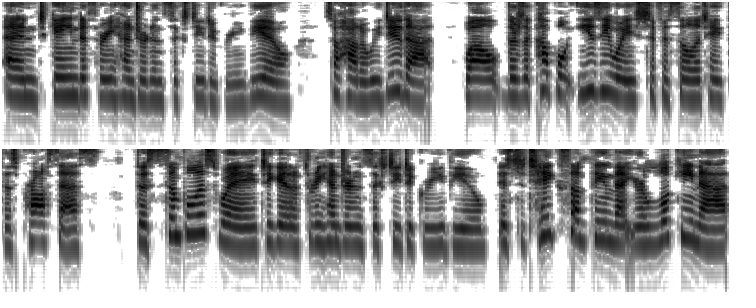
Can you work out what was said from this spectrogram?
and gained a 360 degree view. So how do we do that? Well, there's a couple easy ways to facilitate this process. The simplest way to get a 360 degree view is to take something that you're looking at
